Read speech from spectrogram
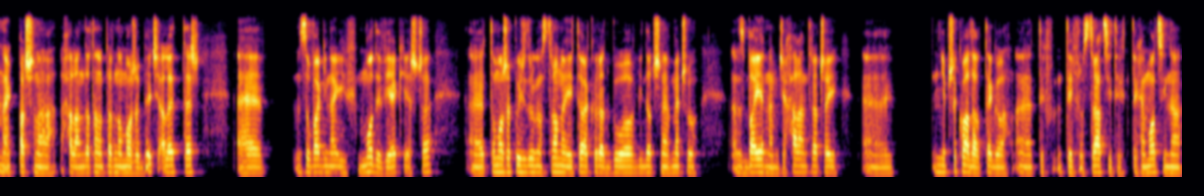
No jak patrzę na Halanda, to na pewno może być, ale też e, z uwagi na ich młody wiek jeszcze, e, to może pójść w drugą stronę i to akurat było widoczne w meczu z Bayernem, gdzie Haland raczej nie przekładał tego, e, tych, tej frustracji, tych, tych emocji na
